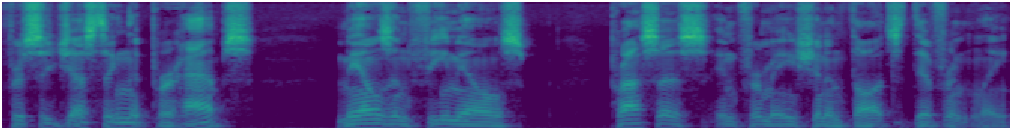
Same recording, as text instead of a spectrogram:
for suggesting that perhaps males and females process information and thoughts differently?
